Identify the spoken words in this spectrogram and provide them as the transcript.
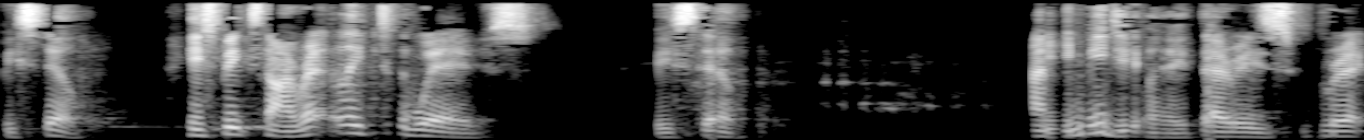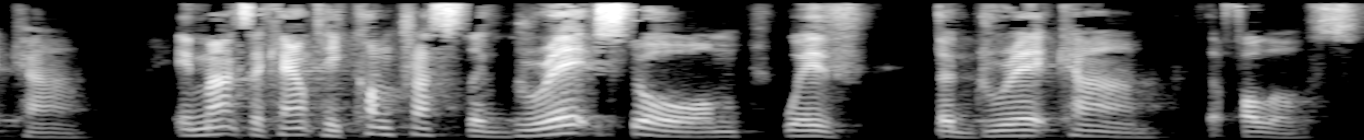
Be still. He speaks directly to the waves. Be still. And immediately there is great calm. In Mark's account, he contrasts the great storm with the great calm that follows.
